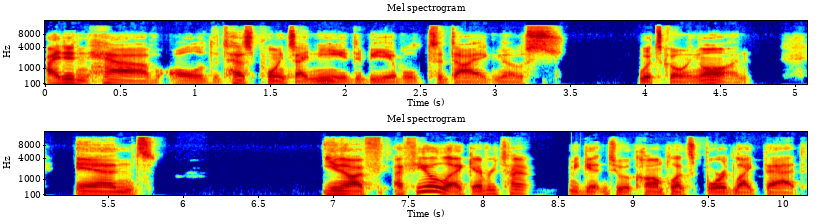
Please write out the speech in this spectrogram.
i didn't have all of the test points i need to be able to diagnose what's going on. And you know I, f- I feel like every time you get into a complex board like that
